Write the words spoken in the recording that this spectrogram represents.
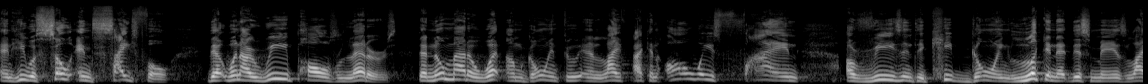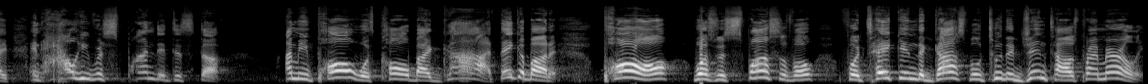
and he was so insightful that when I read Paul's letters, that no matter what I'm going through in life, I can always find a reason to keep going looking at this man's life and how he responded to stuff. I mean, Paul was called by God. Think about it. Paul was responsible for taking the gospel to the Gentiles primarily.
